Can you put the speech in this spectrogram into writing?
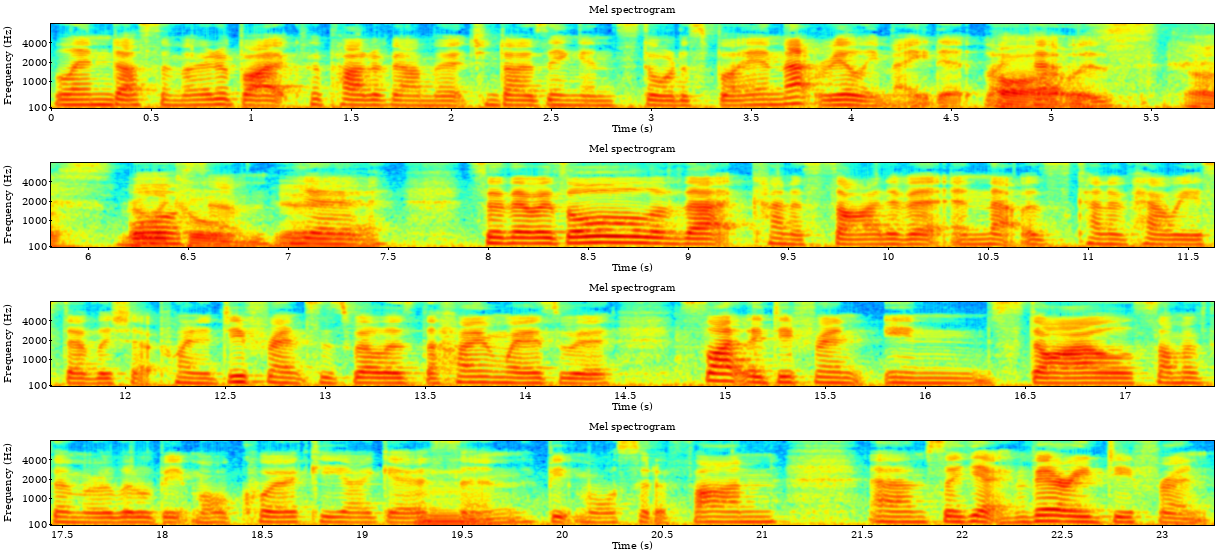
lend us a motorbike for part of our merchandising and store display, and that really made it. Like oh, that, was, that was really awesome. cool. Yeah. So there was all of that kind of side of it, and that was kind of how we established that point of difference, as well as the homewares were slightly different in style. Some of them were a little bit more quirky, I guess, Mm. and a bit more sort of fun. Um, so yeah, very different.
